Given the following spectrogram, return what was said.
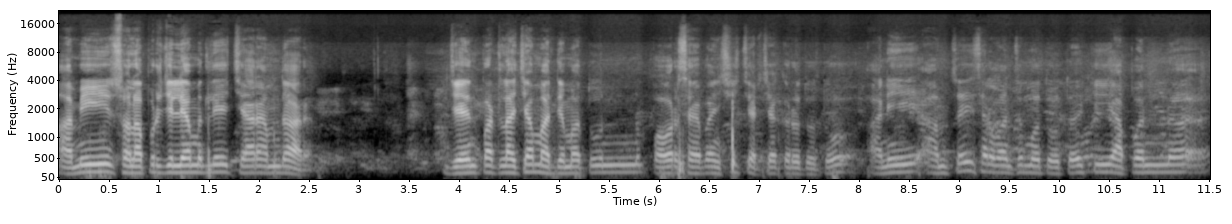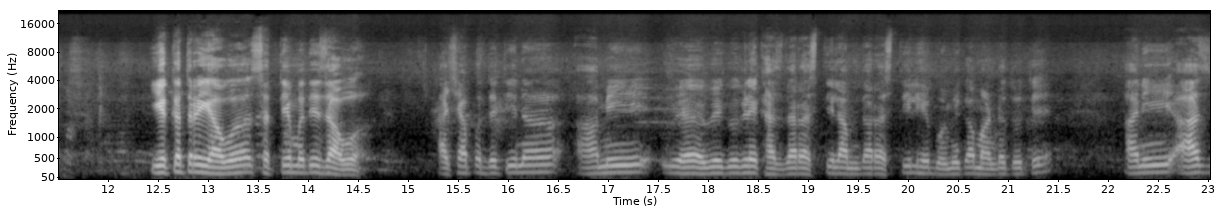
आम्ही सोलापूर जिल्ह्यामधले चार आमदार जयंत पाटलाच्या माध्यमातून पवारसाहेबांशी चर्चा करत होतो. आणि आमचंही सर्वांचं मत होतं की आपण एकत्र यावं सत्तेमध्ये जावं अशा पद्धतीनं आम्ही वे वेगवेगळे खासदार असतील आमदार असतील हे भूमिका मांडत होते. आणि आज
